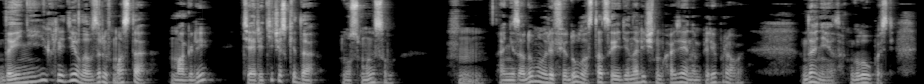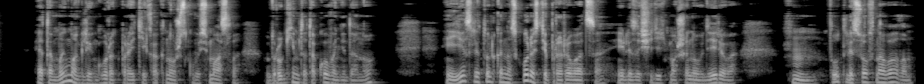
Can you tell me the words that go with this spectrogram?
Да и не их ли дело взрыв моста? Могли? Теоретически да, но смысл? Хм, а не задумал ли Федул остаться единоличным хозяином переправы? Да нет, глупость. Это мы могли город пройти как нож сквозь масло, другим-то такого не дано. И если только на скорости прорываться или защитить машину в дерево, Хм, тут лесов навалом.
